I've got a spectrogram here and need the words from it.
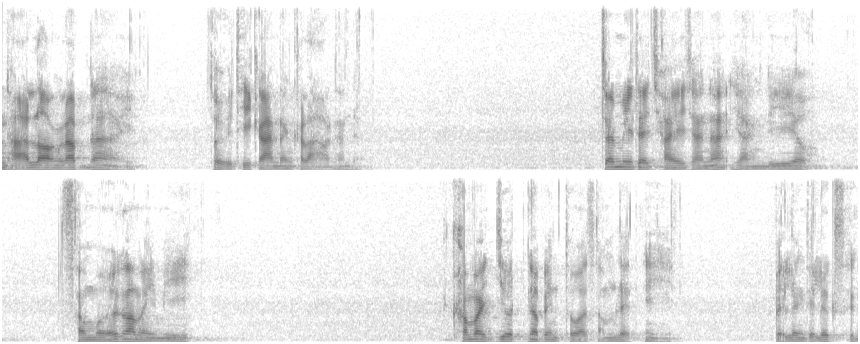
ำฐานรองรับได้ โดยวิธีการดังกล่าวนั้น จะมีแต่ชัยชนะอย่างเดียว เสมอก็ไม่มีคำว่าหยุดน่ะเป็นตัวสำเร็จนี่ เป็นเรื่องที่ลึกซึ้ง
